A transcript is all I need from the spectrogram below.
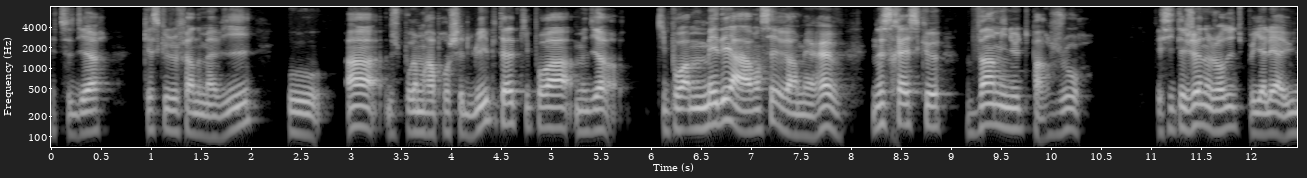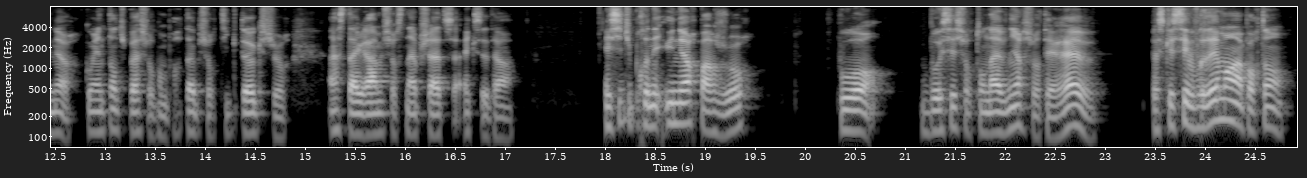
et de se dire qu'est-ce que je veux faire de ma vie? Ou ah, je pourrais me rapprocher de lui peut-être qui pourra me dire qui pourra m'aider à avancer vers mes rêves, ne serait-ce que 20 minutes par jour. Et si tu es jeune aujourd'hui, tu peux y aller à une heure. Combien de temps tu passes sur ton portable, sur TikTok, sur Instagram, sur Snapchat, etc. Et si tu prenais une heure par jour pour bosser sur ton avenir, sur tes rêves, parce que c'est vraiment important,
